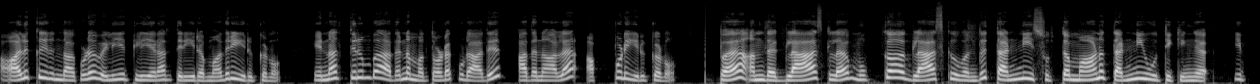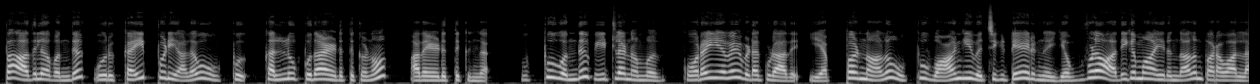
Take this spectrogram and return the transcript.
அழுக்கு இருந்தால் கூட வெளியே கிளியராக தெரியிற மாதிரி இருக்கணும். ஏன்னா திரும்ப அதை நம்ம தொடக்கூடாது. அதனால் அப்படி இருக்கணும். இப்போ அந்த கிளாஸில் முக்கால் கிளாஸ்க்கு வந்து தண்ணி சுத்தமான தண்ணி ஊற்றிக்கிங்க இப்போ அதில் வந்து ஒரு கைப்பிடி அளவு உப்பு கல்லுப்பு தான் எடுத்துக்கணும். அதை எடுத்துக்குங்க. உப்பு வந்து வீட்டில் நம்ம குறையவே விடக்கூடாது. எப்பனாலும் உப்பு வாங்கி வச்சுக்கிட்டே இருங்க. எவ்வளோ அதிகமாக இருந்தாலும் பரவாயில்ல.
